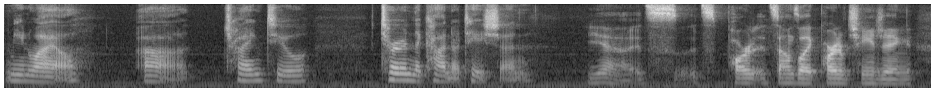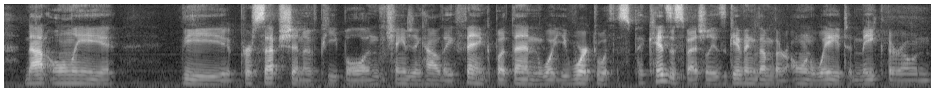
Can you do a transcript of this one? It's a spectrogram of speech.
meanwhile, uh, trying to turn the connotation. Yeah, it's it's part. It sounds like part of changing not only the perception of people and changing how they think, but then what you've worked with the kids especially is giving them their own way to make their own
